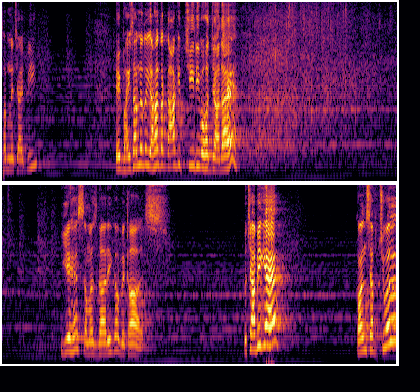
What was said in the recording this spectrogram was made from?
सबने चाय पी। एक भाई साहब ने तो यहाँ तक कहा कि चीनी बहुत ज़्यादा है। यह है समझदारी का विकास। तो चाबी क्या है? कॉन्सेप्चुअल।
